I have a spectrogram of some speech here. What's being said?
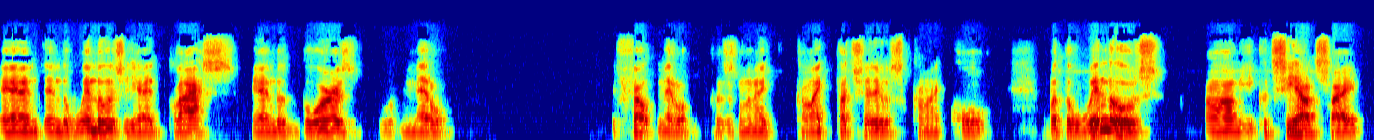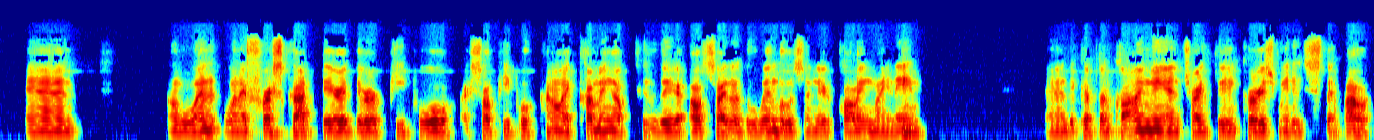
and in the windows you had glass, and the doors were metal. It felt metal because when I kind of like touched it, it was kind of like cold. But the windows, um, you could see outside, and uh, when when I first got there, there were people. I saw people kind of like coming up to the outside of the windows, and they're calling my name, and they kept on calling me and trying to encourage me to step out.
